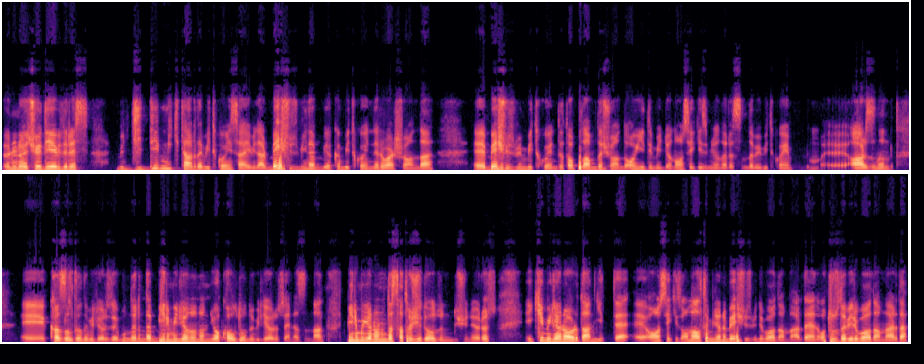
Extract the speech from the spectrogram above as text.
önünü açıyor diyebiliriz. Ciddi miktarda Bitcoin sahibiler. 500 bine yakın Bitcoin'leri var şu anda. 500 bin Bitcoin'de toplamda şu anda 17 milyon 18 milyon arasında bir Bitcoin arzının kazıldığını biliyoruz ve bunların da 1 milyonunun yok olduğunu biliyoruz en azından. 1 milyonunun da Satoshi'de olduğunu düşünüyoruz. 2 milyon oradan gitti. 18-16 milyonu 500 bini bu adamlarda yani 30'da biri bu adamlarda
